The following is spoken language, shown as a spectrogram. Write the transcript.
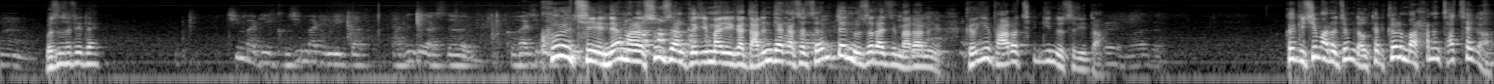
응. 무슨 소리래? 치말이 거짓말이니까 다른 데 가서 그거 하지 마. 그렇지. 내 말은 순수한 거짓말이니까 다른 데 가서 절대 누설하지 말라는 거. 그게 바로 청기 누설이다. 네, 맞아. 그렇게 지 말은 전부 다 엉터리. 그런 말 하는 자체가.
